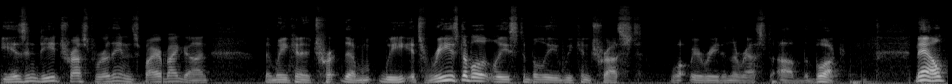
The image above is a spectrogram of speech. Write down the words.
is indeed trustworthy and inspired by God, then we can then we it's reasonable at least to believe we can trust what we read in the rest of the book. Now,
